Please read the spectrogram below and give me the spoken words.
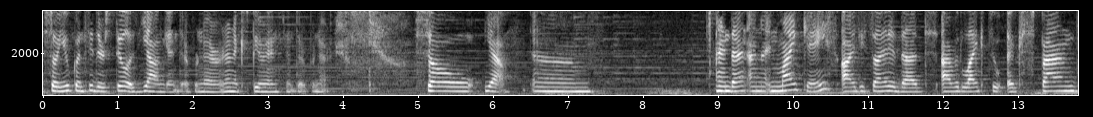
so you consider still as young entrepreneur an experienced entrepreneur. So yeah um, and then and in my case i decided that i would like to expand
